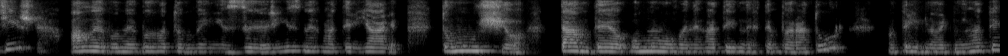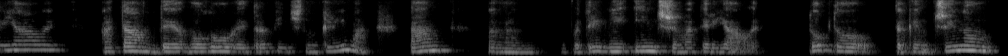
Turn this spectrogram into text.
ті- ж, але вони виготовлені з різних матеріалів, тому що там, де умови негативних температур, потрібні одні матеріали, а там, де вологий тропічний клімат, там потрібні інші матеріали. Тобто, таким чином,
